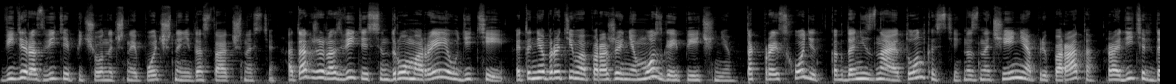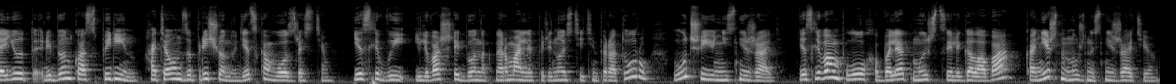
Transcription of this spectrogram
в виде развития печеночной и почечной недостаточности, а также развития синдрома Рея у детей. Это необратимое поражение мозга и печени. Так происходит, когда, не зная тонкостей назначения препарата, родитель дает ребенку аспирин, хотя он запрещен в детском возрасте. Если вы или ваш ребенок нормально переносите температуру, лучше ее не снижать. Если вам плохо, болят мышцы или голова, конечно, нужно снижать ее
